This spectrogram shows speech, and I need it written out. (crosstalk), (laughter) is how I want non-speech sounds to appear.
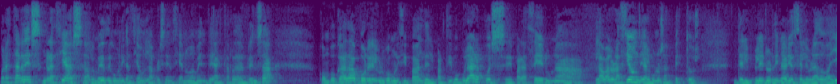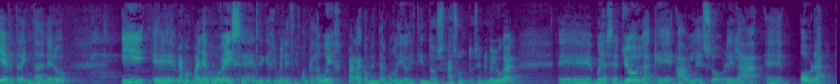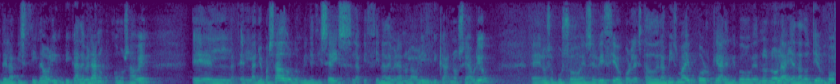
Buenas tardes. Gracias a los medios de comunicación la presencia nuevamente a esta rueda de prensa convocada por el Grupo Municipal del Partido Popular pues, eh, para hacer una, la valoración de algunos aspectos del Pleno Ordinario celebrado ayer, 30 de enero. Y eh, me acompañan, como veis, eh, Enrique Jiménez y Juan Calawig para comentar, como digo, distintos asuntos. En primer lugar, voy a ser yo la que hable sobre la obra de la piscina olímpica de verano. Como saben, el, año pasado, el 2016, la piscina de verano, la olímpica, no se abrió, eh, no se puso en servicio por el estado de la misma y porque al equipo de gobierno no le había dado tiempo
